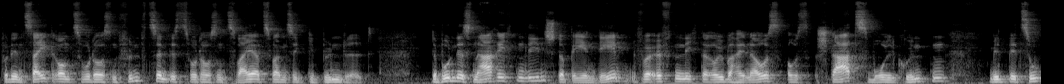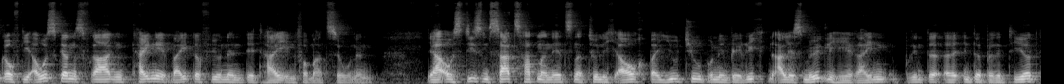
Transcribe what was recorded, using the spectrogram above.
für den Zeitraum 2015 bis 2022 gebündelt. Der Bundesnachrichtendienst, der BND, veröffentlicht darüber hinaus aus Staatswohlgründen mit Bezug auf die Ausgangsfragen keine weiterführenden Detailinformationen. Ja, aus diesem Satz hat man jetzt natürlich auch bei YouTube und den Berichten alles Mögliche rein äh, interpretiert.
